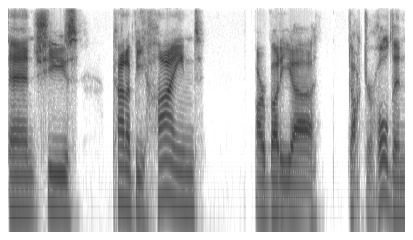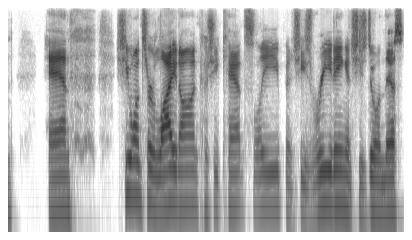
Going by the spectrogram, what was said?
and she's kind of behind our buddy uh, Dr. Holden, and she wants her light on because she can't sleep, and she's reading and she's doing this.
